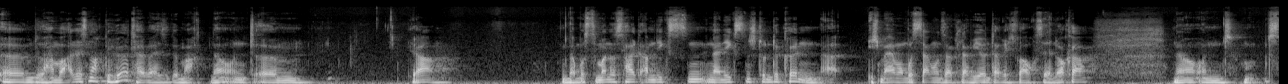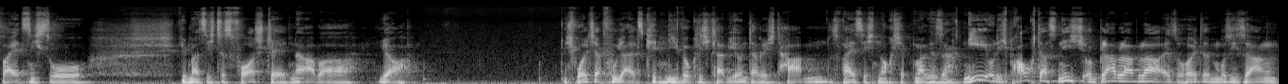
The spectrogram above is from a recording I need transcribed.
ähm, so haben wir alles nach Gehör teilweise gemacht. Ne? Und ähm, ja, und da musste man das halt am nächsten, in der nächsten Stunde können. Ich meine, man muss sagen, unser Klavierunterricht war auch sehr locker. Ne? Und es war jetzt nicht so, wie man sich das vorstellt, ne? aber ja, ich wollte ja früher als Kind nie wirklich Klavierunterricht haben, das weiß ich noch. Ich habe immer gesagt, nee, und ich brauche das nicht und bla bla bla. Also heute muss ich sagen,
